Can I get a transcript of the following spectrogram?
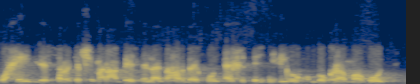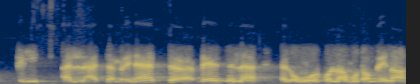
وحيد لسه ما جاش الملعب بإذن الله. النهارده يكون آخر test ليه ويكون بكرة موجود في التمرينات. بإذن الله الأمور كلها مطمئنة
